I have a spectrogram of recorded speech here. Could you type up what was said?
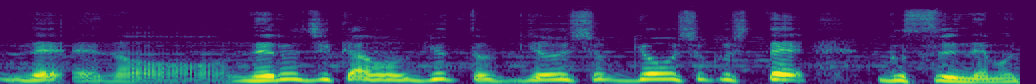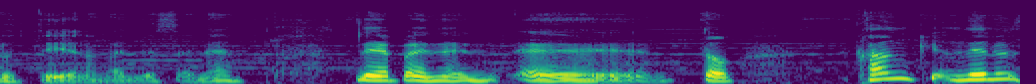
ね、あの、寝る時間をぎゅっと凝縮、凝縮して、ぐっすり眠るっていうような感じですよね。で、やっぱりね、えー、っと、環境、寝る、寝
